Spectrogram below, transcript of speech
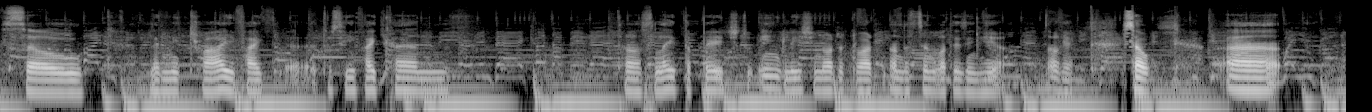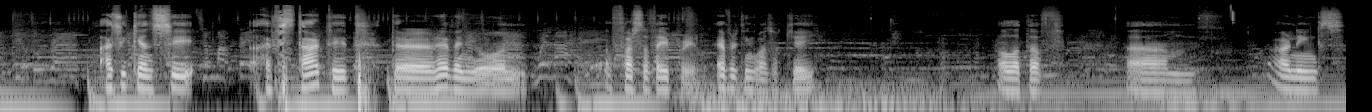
So let me try if I uh, to see if I can translate the page to English in order to understand what is in here okay. So uh, as you can see I've started the revenue on 1st of April. Everything was okay. A lot of um, earnings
